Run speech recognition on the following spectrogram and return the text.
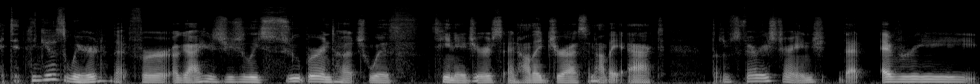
I did think it was weird that for a guy who's usually super in touch with teenagers and how they dress and how they act, that was very strange that every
